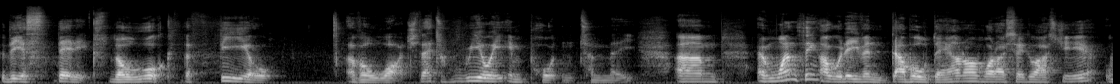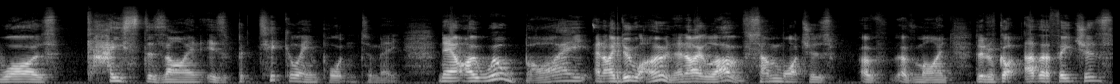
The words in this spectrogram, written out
the aesthetics, the look, the feel of a watch. That's really important to me. Um, and one thing I would even double down on what I said last year was case design is particularly important to me. Now, I will buy, and I do own, and I love some watches of, of mine that have got other features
